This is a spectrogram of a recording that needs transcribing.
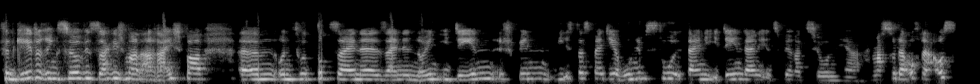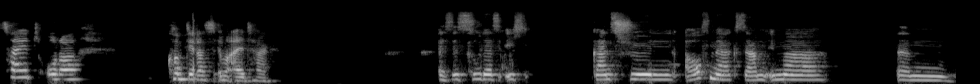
für einen Catering-Service, sage ich mal, erreichbar ähm, und tut dort seine, seine neuen Ideen spinnen. Wie ist das bei dir? Wo nimmst du deine Ideen, deine Inspiration her? Machst du da auch eine Auszeit oder kommt dir das im Alltag? Es ist so, dass ich ganz schön aufmerksam immer ähm,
